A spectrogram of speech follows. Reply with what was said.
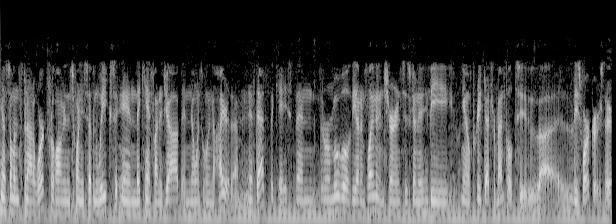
you know someone that's been out of work for longer than 27 weeks and they can't find a job and no one's willing to hire them. And if that's the case, then the removal of the unemployment insurance is going to be you know pretty detrimental to uh, these workers. They're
